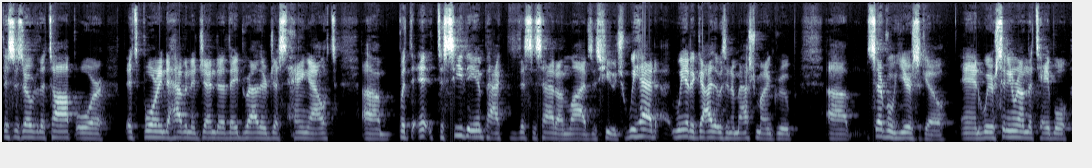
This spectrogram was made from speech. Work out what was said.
this is over the top or it's boring to have an agenda. They'd rather just hang out. Um, but the, it, to see the impact that this has had on lives is huge. We had we had a guy that was in a mastermind group uh, several years ago, and we were sitting around the table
